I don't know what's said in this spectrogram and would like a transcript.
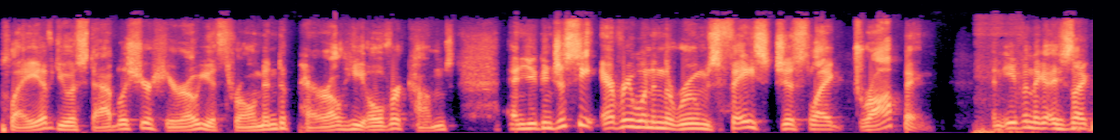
play of you establish your hero, you throw him into peril, he overcomes, and you can just see everyone in the room's face just like dropping. And even the guy, he's like,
